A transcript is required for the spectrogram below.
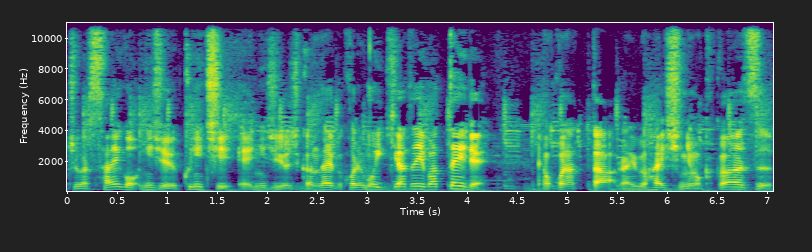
10月最後29日、えー、24時間ライブ。これも行き当たりばったりで行ったライブ配信にもかかわらず、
